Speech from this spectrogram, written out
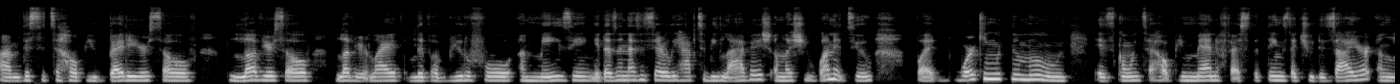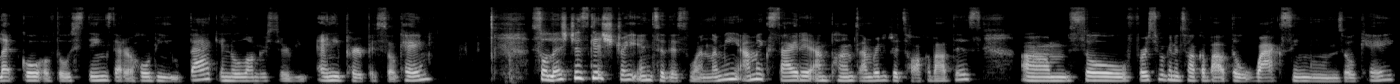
Um, this is to help you better yourself, love yourself, love your life, live a beautiful, amazing, it doesn't necessarily have to be lavish unless you want it to, but working with the moon is going to help you manifest the things that you desire and let go of those things that are holding you back and no longer serve you any purpose, okay? So let's just get straight into this one. Let me, I'm excited. I'm pumped. I'm ready to talk about this. Um, so, first, we're going to talk about the waxing moons, okay?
